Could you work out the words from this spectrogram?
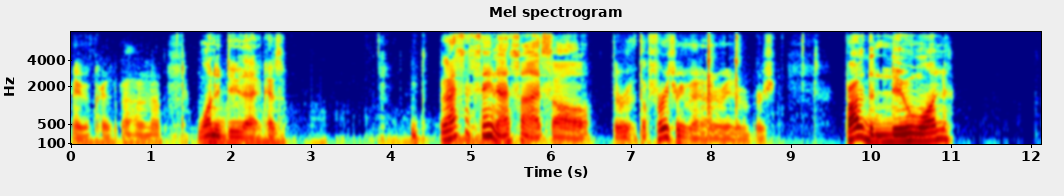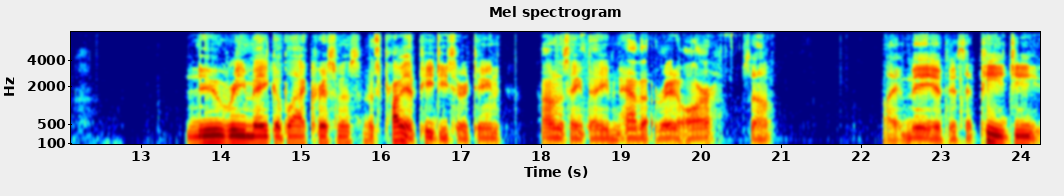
Maybe Christmas. I don't know. Want to do that because that's the thing. That's why I saw the the first remake unrated version. Probably the new one. New remake of Black Christmas. It's probably a PG thirteen. I don't think they even have it rated R. So, like me, if it's a PG,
